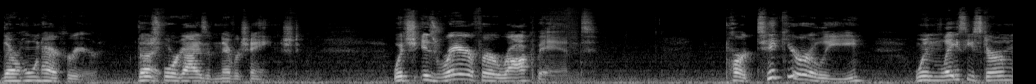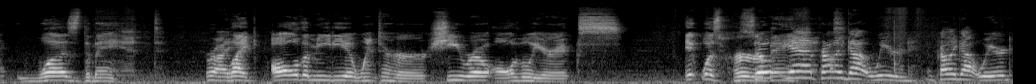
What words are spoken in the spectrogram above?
their whole entire career. Those Right. four guys have never changed, which is rare for a rock band. Particularly when Lacey Sturm was the band. Right. Like all the media went to her. She wrote all the lyrics. It was her so band. yeah, it probably got weird. It probably got weird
